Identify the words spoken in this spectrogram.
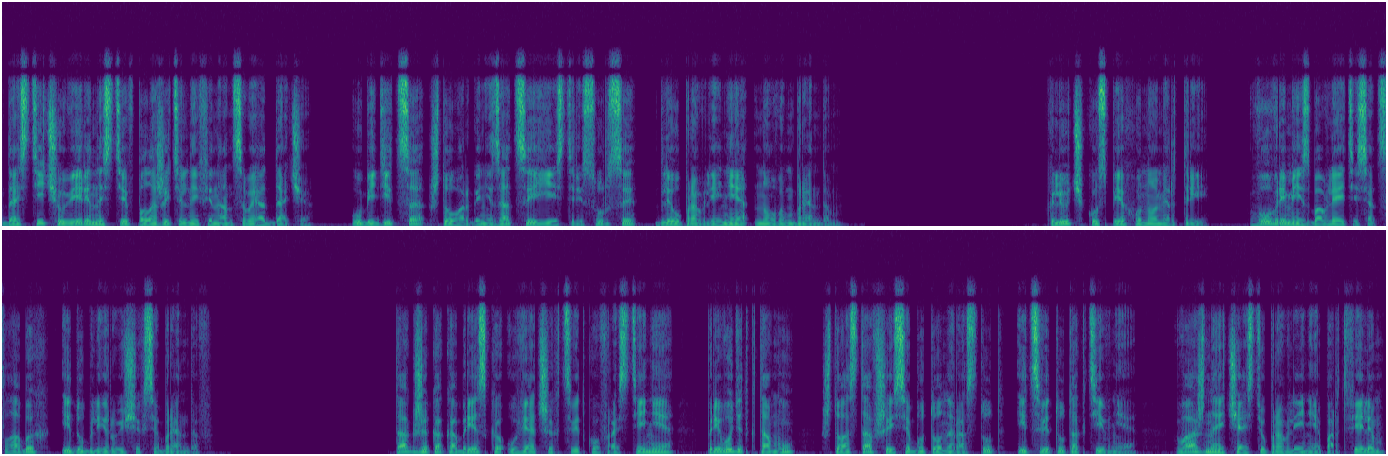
достичь уверенности в положительной финансовой отдаче, убедиться, что у организации есть ресурсы для управления новым брендом. Ключ к успеху номер 3. Вовремя избавляйтесь от слабых и дублирующихся брендов. Так же как обрезка увядших цветков растения приводит к тому, что оставшиеся бутоны растут и цветут активнее, важная часть управления портфелем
